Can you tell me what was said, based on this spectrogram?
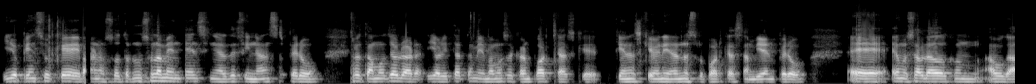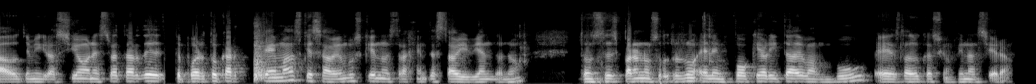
Y yo pienso que para nosotros no solamente enseñar de finanzas, pero tratamos de hablar, y ahorita también vamos a sacar un podcast que tienes que venir a nuestro podcast también, pero eh, hemos hablado con abogados de migración, es tratar de, de poder tocar temas que sabemos que nuestra gente está viviendo, ¿no? Entonces, para nosotros el enfoque ahorita de Bambú es la educación financiera.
